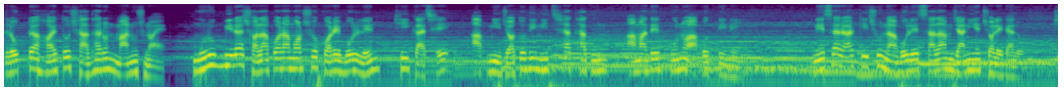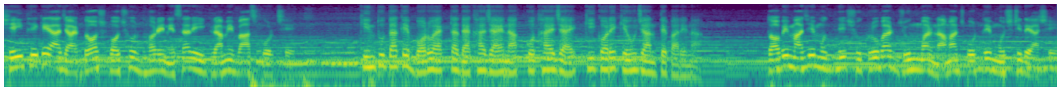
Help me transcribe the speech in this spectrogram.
লোকটা হয়তো সাধারণ মানুষ নয়। মুরব্বীরা সলা পরামর্শ করে বললেন, ঠিক আছে, আপনি যতদিন ইচ্ছা থাকুন, আমাদের কোনো আপত্তি নেই। নেসার আর কিছু না বলে সালাম জানিয়ে চলে গেল। সেই থেকে আজ আর দশ বছর ধরে নেসার এই গ্রামে বাস করছে। কিন্তু তাকে বড় একটা দেখা যায় না, কোথায় যায়, কি করে কেউ জানতে পারে না। তবে মাঝে মধ্যে শুক্রবার জুম্মার নামাজ পড়তে মসজিদে আসে।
